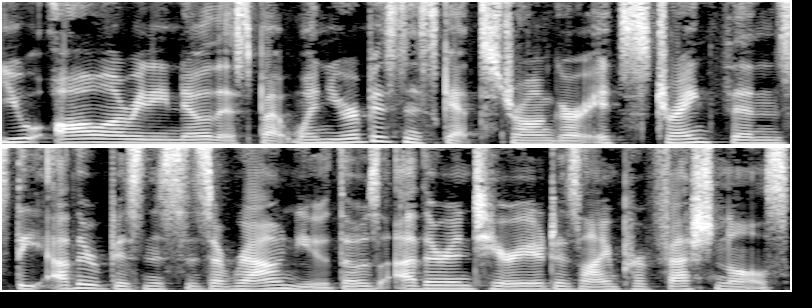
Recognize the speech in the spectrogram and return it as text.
You all already know this, but when your business gets stronger, it strengthens the other businesses around you, those other interior design professionals.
